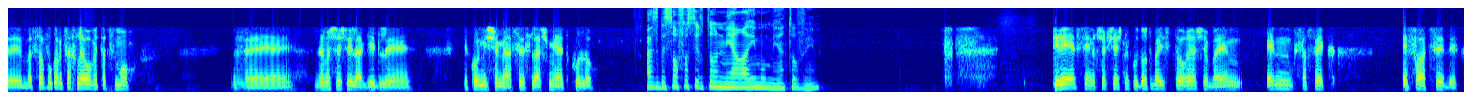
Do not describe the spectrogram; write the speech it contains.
אה, בסוף הוא גם צריך לאהוב את עצמו. וזה מה שיש לי להגיד לכל מי שמהסס להשמיע את קולו. אז בסוף הסרטון מי הרעים ומי הטובים? תראי, אסי, אני חושב שיש נקודות בהיסטוריה שבהן אין ספק איפה הצדק.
